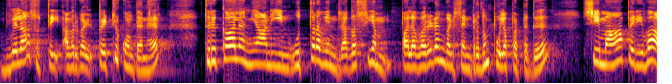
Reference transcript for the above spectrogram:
விலாசத்தை அவர்கள் பெற்றுக்கொண்டனர். திருக்கால ஞானியின் உத்தரவின் ரகசியம் பல வருடங்கள் சென்றதும் புலப்பட்டது. ஸ்ரீ மகாபெரிவா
